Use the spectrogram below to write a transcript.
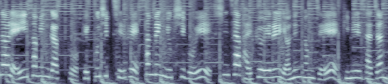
채널 A 서민가프 197회 365일 신차 발표회를 여는 형제의 비밀사전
